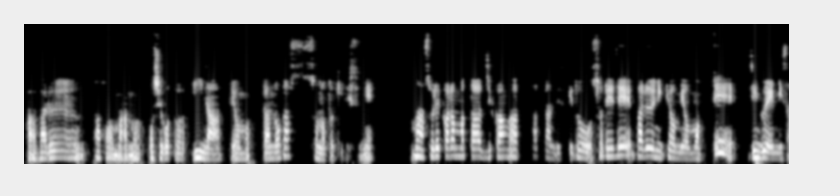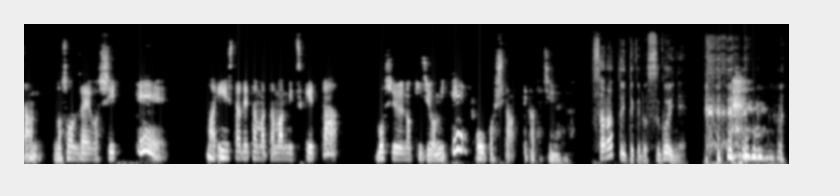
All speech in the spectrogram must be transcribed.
あバルーンパフォーマーのお仕事いいなって思ったのがその時ですね。まあ、それからまた時間が経ったんですけど、それでバルーンに興味を持って、神宮エミさんの存在を知って、まあ、インスタでたまたま見つけた募集の記事を見て応募したって形になります。さらっと言ったけど、すごいね。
